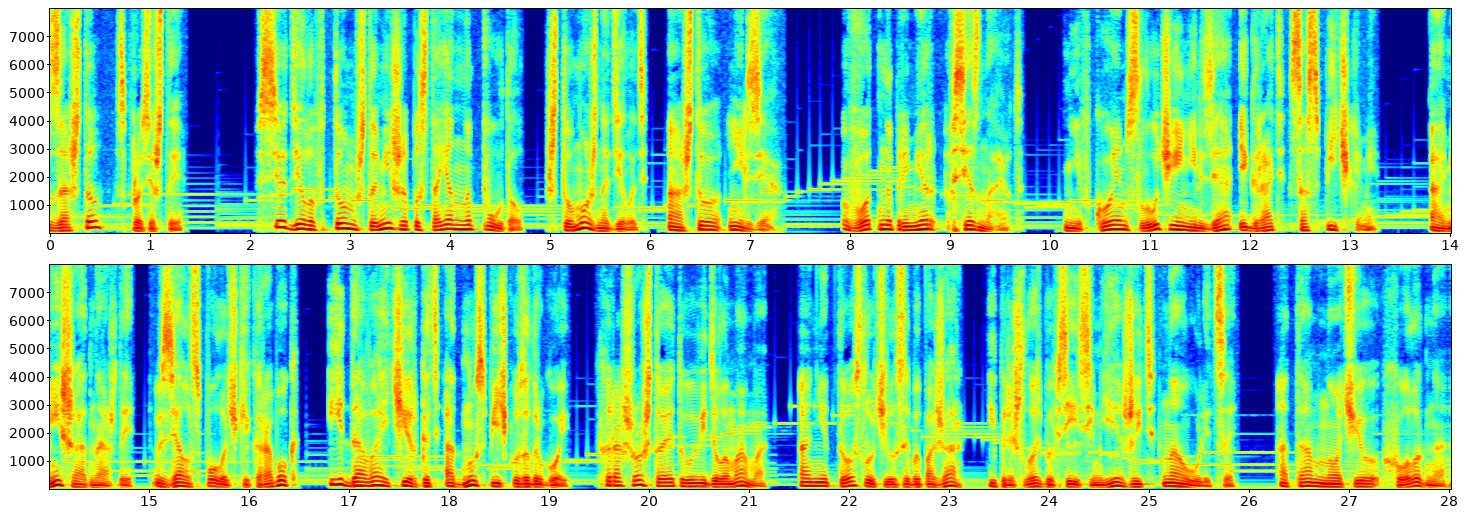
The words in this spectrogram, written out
«За что?» – спросишь ты. Все дело в том, что Миша постоянно путал, что можно делать, а что нельзя. Вот, например, все знают. Ни в коем случае нельзя играть со спичками. А Миша однажды взял с полочки коробок и давай чиркать одну спичку за другой. Хорошо, что это увидела мама, а не то случился бы пожар, и пришлось бы всей семье жить на улице. А там ночью холодно,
